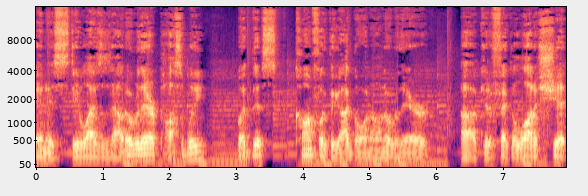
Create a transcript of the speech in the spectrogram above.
and it stabilizes out over there, possibly. But this conflict they got going on over there uh, could affect a lot of shit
